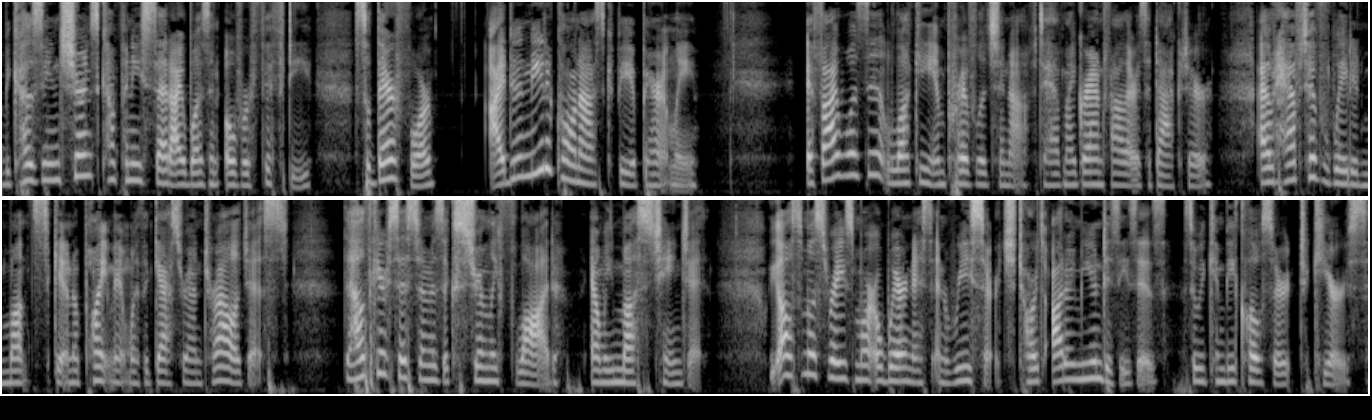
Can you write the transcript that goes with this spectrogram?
because the insurance company said I wasn't over 50, so therefore, I didn't need a colonoscopy apparently. If I wasn't lucky and privileged enough to have my grandfather as a doctor, I would have to have waited months to get an appointment with a gastroenterologist. The healthcare system is extremely flawed, and we must change it. We also must raise more awareness and research towards autoimmune diseases so we can be closer to cures.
